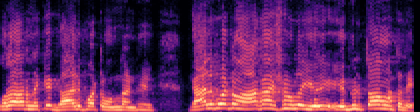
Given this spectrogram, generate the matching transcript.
ఉదాహరణకి గాలిపటం ఉందండి. గాలిపటం ఆకాశంలో ఎ- ఎగురుతూ ఉంటుంది.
